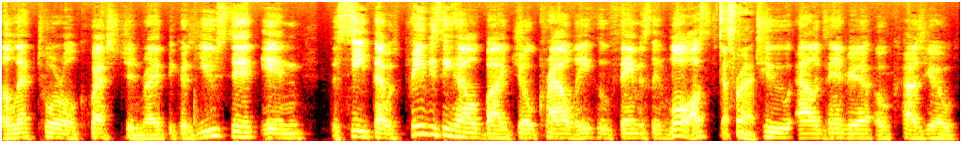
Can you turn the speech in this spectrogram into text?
electoral question, right? Because you sit in the seat that was previously held by Joe Crowley, who famously lost That's right. to Alexandria Ocasio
